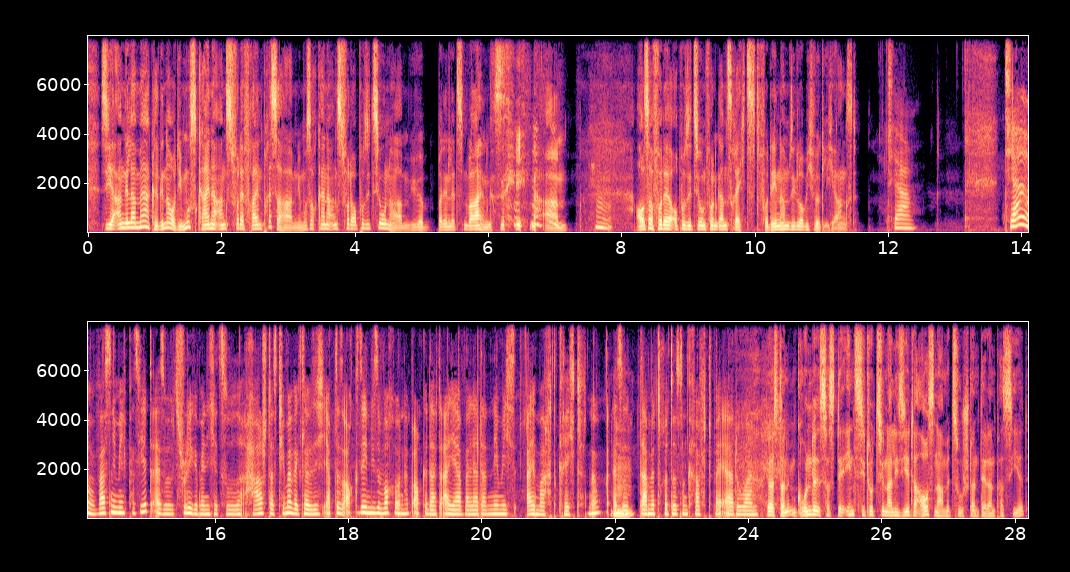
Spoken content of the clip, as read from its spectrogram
Siehe Angela Merkel, genau, die muss keine Angst vor der freien Presse haben, die muss auch keine Angst vor der Opposition haben, wie wir bei den letzten Wahlen gesehen haben. Hm. Außer vor der Opposition von ganz rechts, vor denen haben sie, glaube ich, wirklich Angst. Tja. Tja, was nämlich passiert, also entschuldige, wenn ich jetzt so harsch das Thema wechsle, aber ich habe das auch gesehen diese Woche und habe auch gedacht, ah ja, weil er dann nämlich Allmacht kriegt. Ne? Also mhm. damit tritt es in Kraft bei Erdogan. Ja, ist dann im Grunde ist das der institutionalisierte Ausnahmezustand, der dann passiert.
